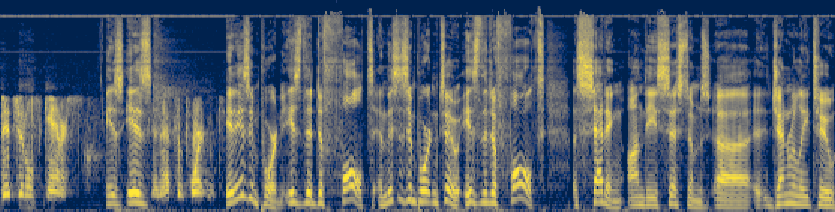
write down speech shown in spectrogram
digital scanners. Is is And that's important. It is important. Is the default, and this is important too, is the default setting on these systems uh, generally to,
